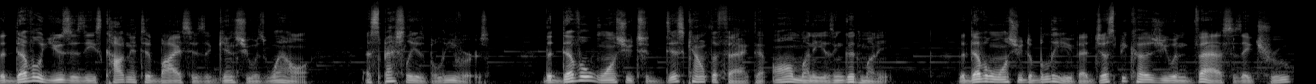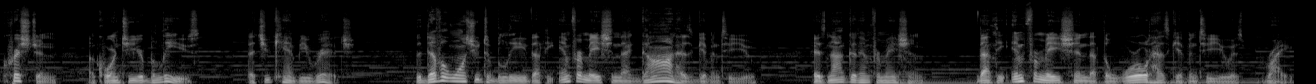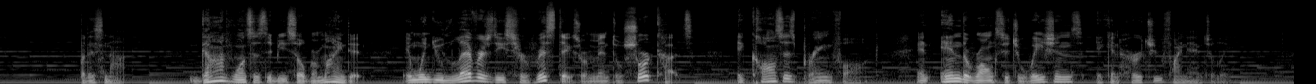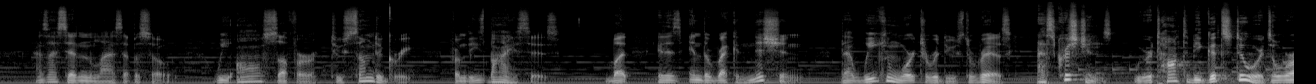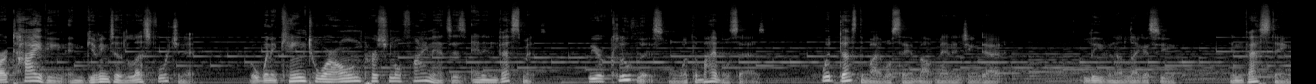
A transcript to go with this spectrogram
the devil uses these cognitive biases against you as well, especially as believers. The devil wants you to discount the fact that all money isn't good money. The devil wants you to believe that just because you invest as a true Christian, according to your beliefs, that you can't be rich. The devil wants you to believe that the information that God has given to you is not good information, that the information that the world has given to you is right, but it's not. God wants us to be sober minded, and when you leverage these heuristics or mental shortcuts, it causes brain fog, and in the wrong situations, it can hurt you financially. As I said in the last episode, we all suffer to some degree from these biases, but it is in the recognition that we can work to reduce the risk. As Christians, we were taught to be good stewards over our tithing and giving to the less fortunate. But when it came to our own personal finances and investments, we are clueless on what the Bible says. What does the Bible say about managing debt, leaving a legacy, investing,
